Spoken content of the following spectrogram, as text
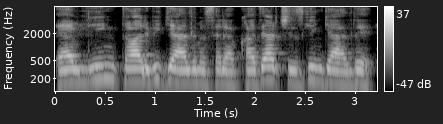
Evliliğin talibi geldi mesela. Kader çizgin geldi.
